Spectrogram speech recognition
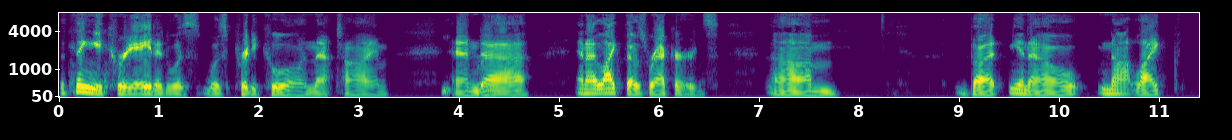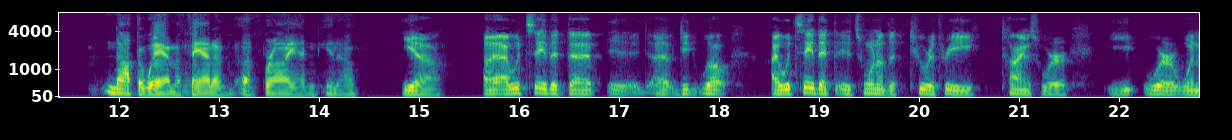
the thing he created was was pretty cool in that time. And Right. uh and I like those records. Um but, you know, not like not the way I'm a fan of of Brian, you know. Yeah, I, I would say that that uh, uh, did well. I would say that it's one of the two or three times where where when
